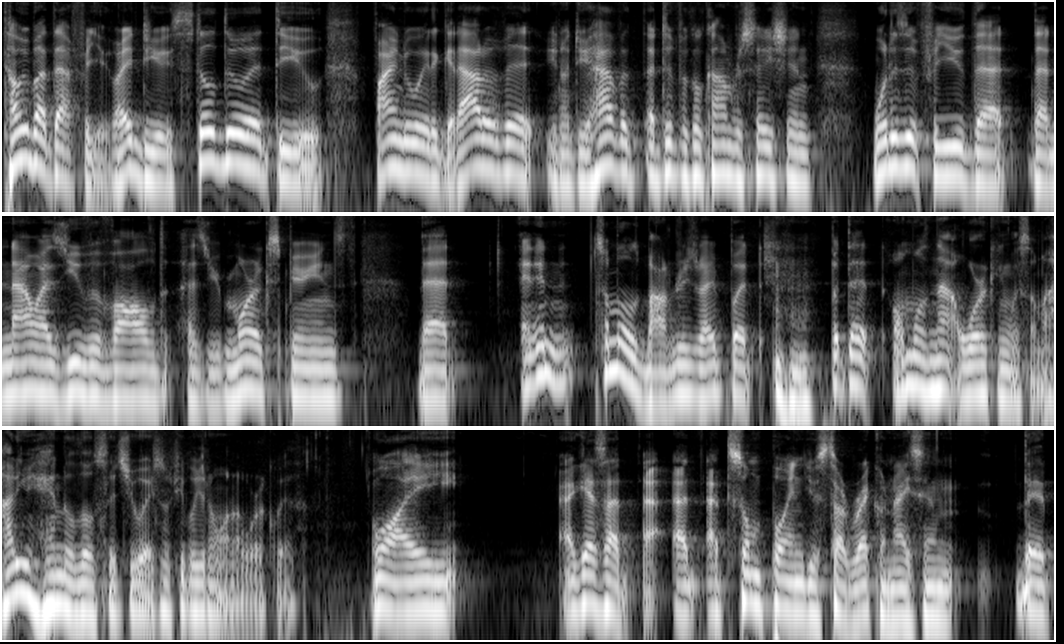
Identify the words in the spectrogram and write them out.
Tell me about that for you, right? Do you still do it? Do you find a way to get out of it? You know, do you have a, a difficult conversation? What is it for you that that now, as you've evolved, as you're more experienced, that and in some of those boundaries, right? But but that almost not working with someone. How do you handle those situations people you don't want to work with? Well, I I guess at at, at some point you start recognizing the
